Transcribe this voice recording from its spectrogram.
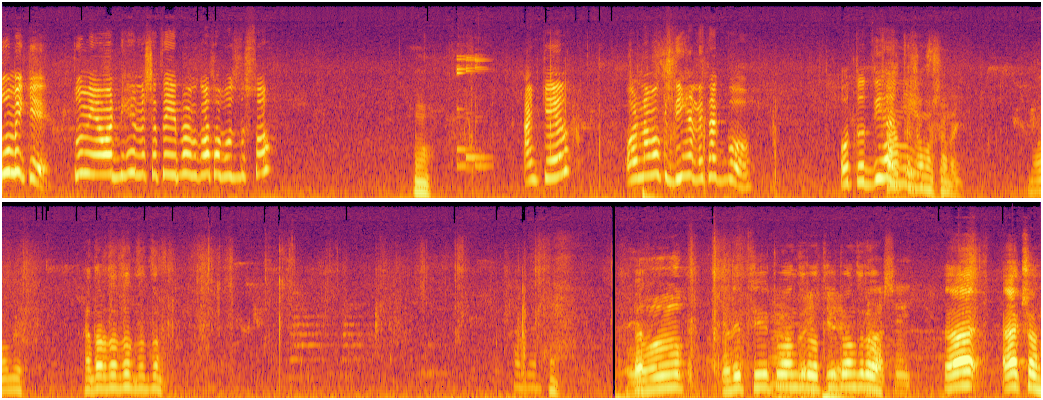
তুমি কে? তুমি আমার দিহানের সাথে এইভাবে কথা বলতেছো? হুম। আঙ্কেল ওর নাম কি দিহানে থাকব। ও তো দিহানি সমস্যা নাই। হ্যাঁ ধর ধর ধর ধর, ধর। Ready three two one zero three two one zero action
